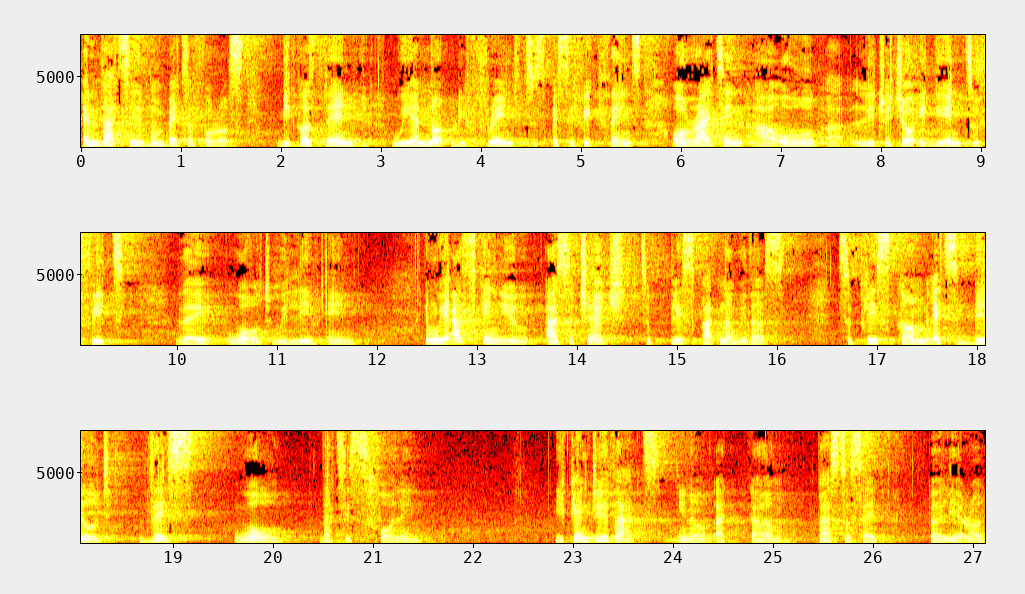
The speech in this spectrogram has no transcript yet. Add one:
And that's even better for us because then we are not refrained to specific things or writing our old uh, literature again to fit the world we live in. And we're asking you as a church to please partner with us, to please come, let's build this wall that is falling. You can do that, you know, like um, Pastor said earlier on,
